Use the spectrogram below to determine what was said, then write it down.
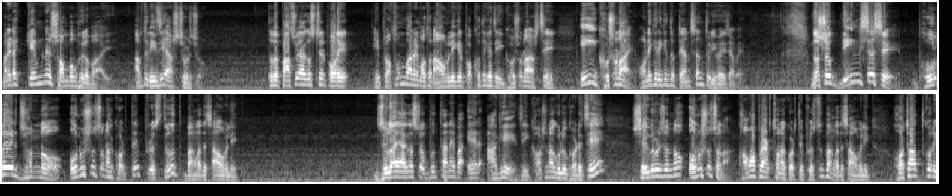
মানে এটা কেমনে সম্ভব হলো ভাই? আমি তো নিজেই আশ্চর্য। তবে পাঁচই আগস্টের পরে এই প্রথমবারের মতন আওয়ামী লীগের পক্ষ থেকে যে ঘোষণা আসছে, এই ঘোষণায় অনেকেরই কিন্তু টেনশন তৈরি হয়ে যাবে। দর্শক, দিন শেষে ভুলের জন্য অনুশোচনা করতে প্রস্তুত Bangladesh Awami League. July August অভ্যুত্থানে বা এর আগে যে ঘটনাগুলো ঘটেছে, সেগুলোর জন্য অনুশোচনা, ক্ষমা প্রার্থনা করতে প্রস্তুত বাংলাদেশ আওয়ামী লীগ। হঠাৎ করে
